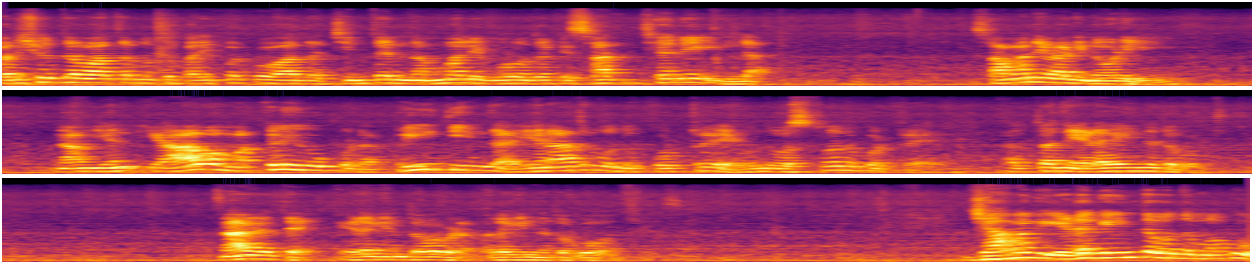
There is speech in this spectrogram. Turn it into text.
ಪರಿಶುದ್ಧವಾದ ಮತ್ತು ಪರಿಪಕ್ವವಾದ ಚಿಂತನೆ ನಮ್ಮಲ್ಲಿ ಮೂಡೋದಕ್ಕೆ ಸಾಧ್ಯನೇ ಇಲ್ಲ. ಸಾಮಾನ್ಯವಾಗಿ ನೋಡಿ, ನಾವು ಎನ್, ಯಾವ ಮಕ್ಕಳಿಗೂ ಕೂಡ ಪ್ರೀತಿಯಿಂದ ಏನಾದರೂ ಒಂದು ಕೊಟ್ಟರೆ ಒಂದು ವಸ್ತುವನ್ನು ಕೊಟ್ಟರೆ ಅದು ತನ್ನ ಎಡಗೈಯಿಂದ ತಗೊಳ್ತೀವಿ ನಾವು ಹೇಳ್ತೆ, ಎಡಗೈಯಿಂದ ತಗೋಬೇಡ ಬಲಗಿಂದ ತಗೋ ಅಂತ. ಯಾವಾಗ ಎಡಗೈಯಿಂದ ಒಂದು ಮಗು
